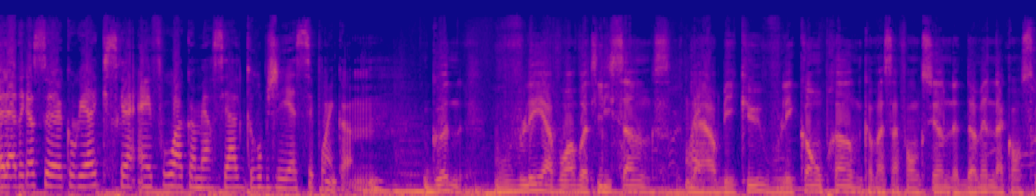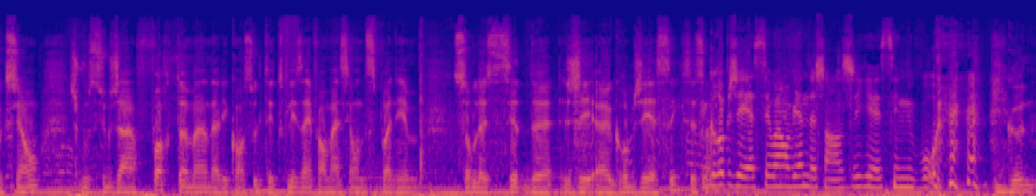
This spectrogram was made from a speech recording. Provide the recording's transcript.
Euh, L'adresse euh, courriel qui serait info à commercial groupegsc.com. Good. Vous voulez avoir votre licence de RBQ, vous voulez comprendre comment ça fonctionne, le domaine de la construction, je vous suggère fortement d'aller consulter toutes les informations disponibles sur le site de G- euh, Groupe GSC, c'est ça? Groupe GSC, ouais, on vient de changer, euh, c'est nouveau. Good.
